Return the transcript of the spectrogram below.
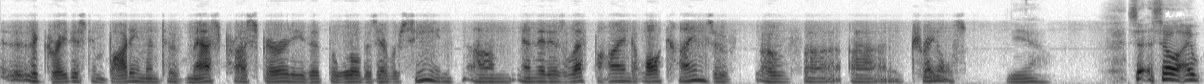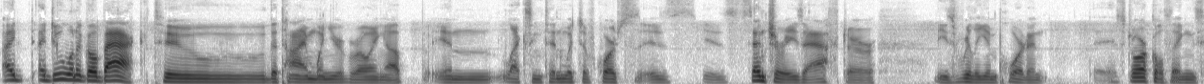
the greatest embodiment of mass prosperity that the world has ever seen, um, and that has left behind all kinds of of uh, uh, trails. Yeah. So, so I, I, I do want to go back to the time when you're growing up in Lexington, which of course is is centuries after these really important historical things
